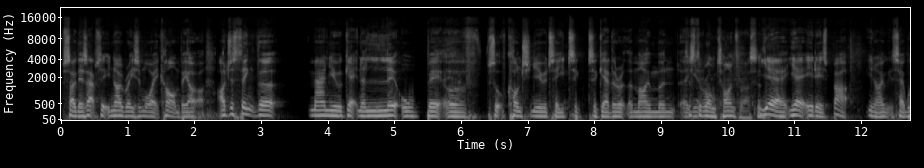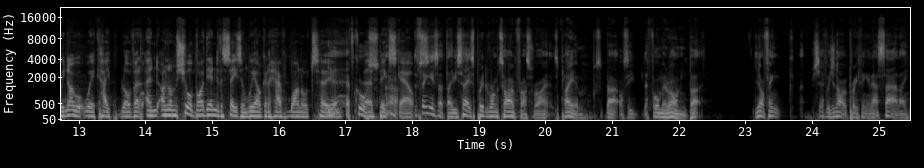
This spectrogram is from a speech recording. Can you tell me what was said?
So there's absolutely no reason why it can't be. I, I just think that Man U are getting a little bit of sort of continuity to, together at the moment. Uh, just you the know- wrong time for us. Isn't it? yeah, yeah, it is. But you know, so we know what we're capable of, and, and, and I'm sure by the end of the season we are going to have one or two, Yeah, of course. uh, big No, scouts. The thing is, like Dave, you say it's probably the wrong time for us, right? To play them. It's about obviously the form they're on, but you don't think Sheffield United were probably thinking that Saturday?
